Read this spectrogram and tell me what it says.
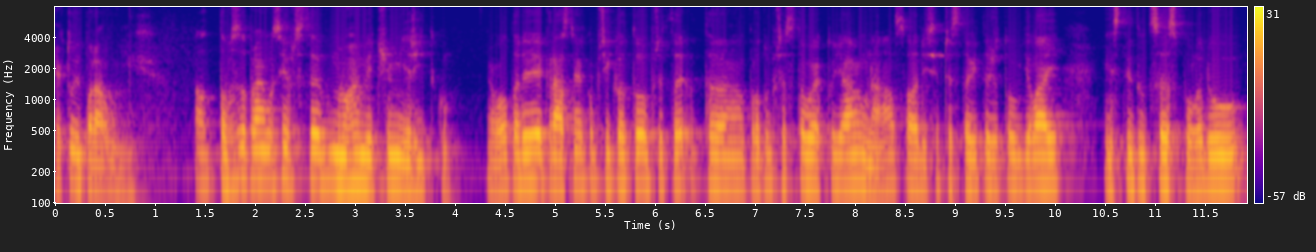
Jak to vypadá u nich? A tam se to právě musíme představit v mnohem větším měřítku. Jo, tady je krásně jako příklad toho, pro tu představu, jak to děláme u nás, ale když si představíte, že to udělají instituce z pohledu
